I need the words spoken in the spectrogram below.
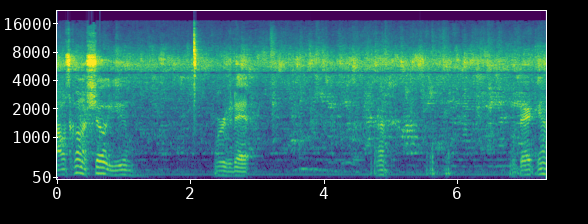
I was going to show you, where's it at? Uh, back in.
